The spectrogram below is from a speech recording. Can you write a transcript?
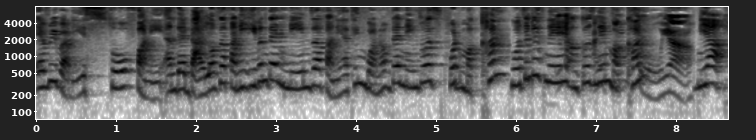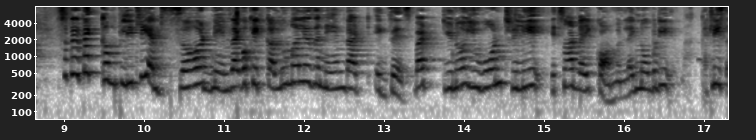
Everybody is so funny and their dialogues are funny. Even their names are funny. I think one of their names was, what, Makhan? Wasn't his name, uncle's name Makhan? oh yeah Yeah. So they're like completely absurd names. Like, okay, Kalumal is a name that exists, but you know, you won't really, it's not very common. Like, nobody, at least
